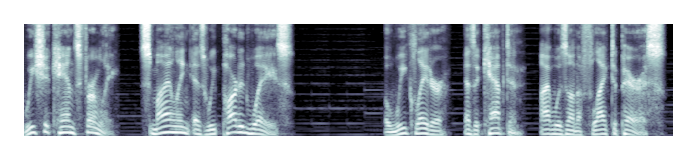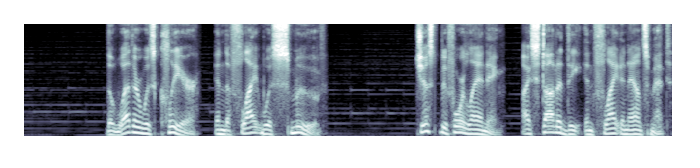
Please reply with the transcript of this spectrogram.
We shook hands firmly, smiling as we parted ways. A week later, as a captain, I was on a flight to Paris. The weather was clear, and the flight was smooth. Just before landing, I started the in-flight announcement.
